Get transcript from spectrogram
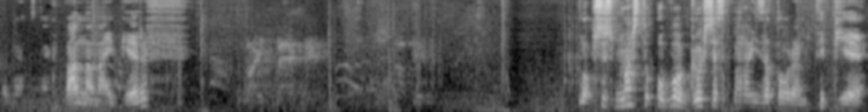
Dobra, to tak, pana najpierw. No przecież masz tu obok gościa z paralizatorem, typie.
